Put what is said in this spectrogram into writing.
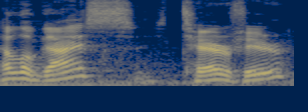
Hello guys, Tereith here.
